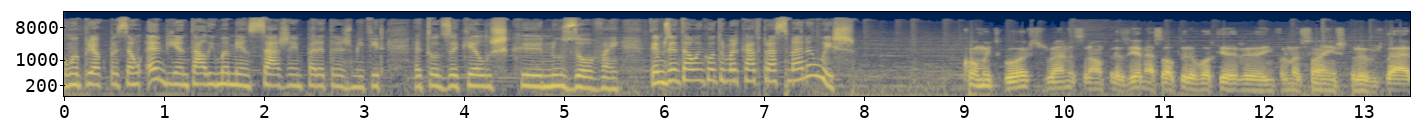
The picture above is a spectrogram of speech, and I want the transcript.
uma preocupação ambiental e uma mensagem para transmitir a todos aqueles que nos ouvem. Temos então um encontro marcado para a semana, Luís? Com muito gosto, Joana, será um prazer. Nessa altura vou ter uh, informações para vos dar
